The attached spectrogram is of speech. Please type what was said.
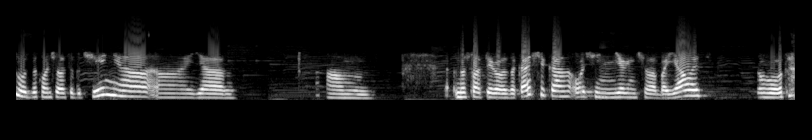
ну, вот закончилось обучение, а, я ам, нашла первого заказчика, очень нервничала, боялась. Вот.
